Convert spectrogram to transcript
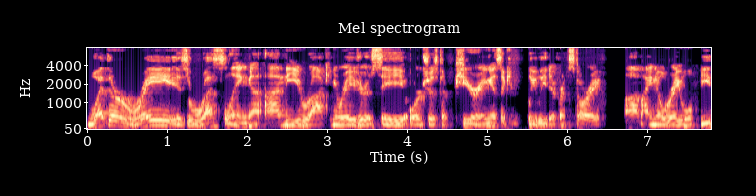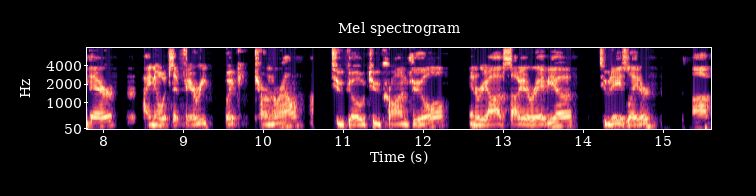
whether Rey is wrestling on the Rocking Rager at Sea or just appearing is a completely different story. Um, I know Rey will be there. I know it's a very quick turnaround to go to Crown Jewel in Riyadh, Saudi Arabia, two days later. Um,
